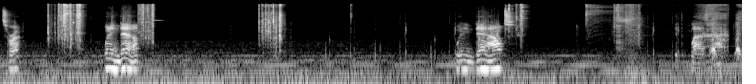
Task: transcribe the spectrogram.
It's alright. When in doubt. When in doubt. Get the plasma out.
